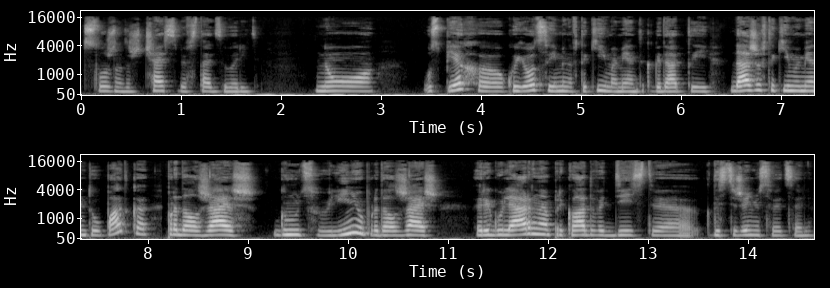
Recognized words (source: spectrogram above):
сложно даже чай себе встать заварить. Но успех э, куется именно в такие моменты, когда ты даже в такие моменты упадка продолжаешь гнуть свою линию, продолжаешь регулярно прикладывать действия к достижению своей цели.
